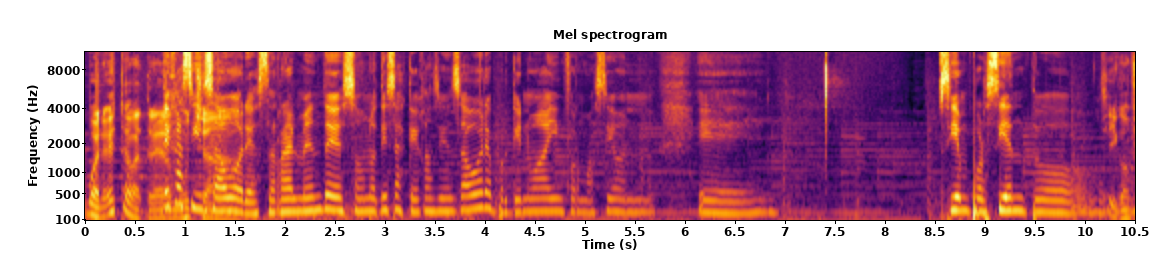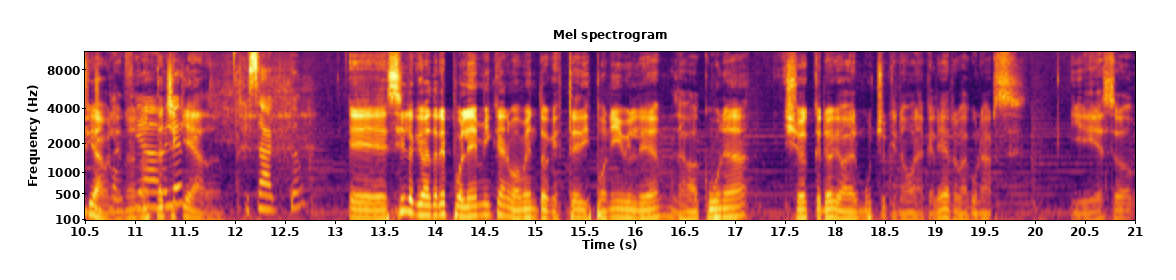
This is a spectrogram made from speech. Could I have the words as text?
Bueno, esto va a traer Deja sin sabores, realmente son noticias que dejan sin sabores porque no hay información eh, 100% Sí, confiable, ¿no? No está chequeado. Exacto. Eh, sí lo que va a tener polémica en el momento que esté disponible la vacuna, yo creo que va a haber muchos que no van a querer vacunarse. Y eso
